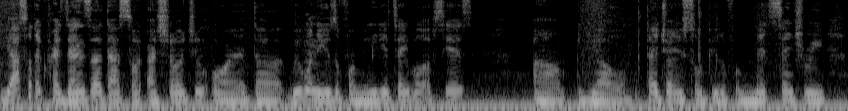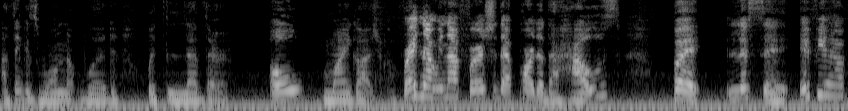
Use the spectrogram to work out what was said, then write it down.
Y'all saw the credenza that I showed you, or the we want to use it for media table upstairs um yo that joint is so beautiful mid-century i think it's walnut wood with leather oh my gosh right now we're not furnishing that part of the house but listen if you have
